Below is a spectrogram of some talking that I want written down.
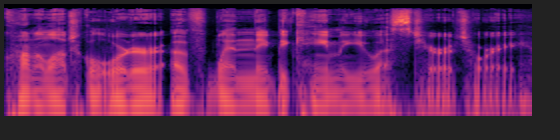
chronological order of when they became a U.S. territory.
